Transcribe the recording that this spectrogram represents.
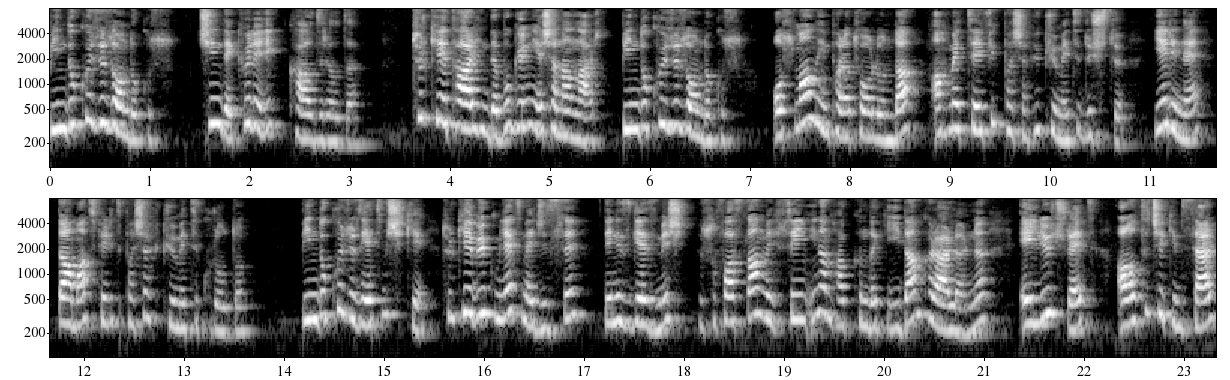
1919. Çin'de kölelik kaldırıldı. Türkiye tarihinde bugün yaşananlar 1919 Osmanlı İmparatorluğu'nda Ahmet Tevfik Paşa hükümeti düştü. Yerine damat Ferit Paşa hükümeti kuruldu. 1972 Türkiye Büyük Millet Meclisi Deniz Gezmiş, Yusuf Aslan ve Hüseyin İnan hakkındaki idam kararlarını 53 red, 6 çekimser,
